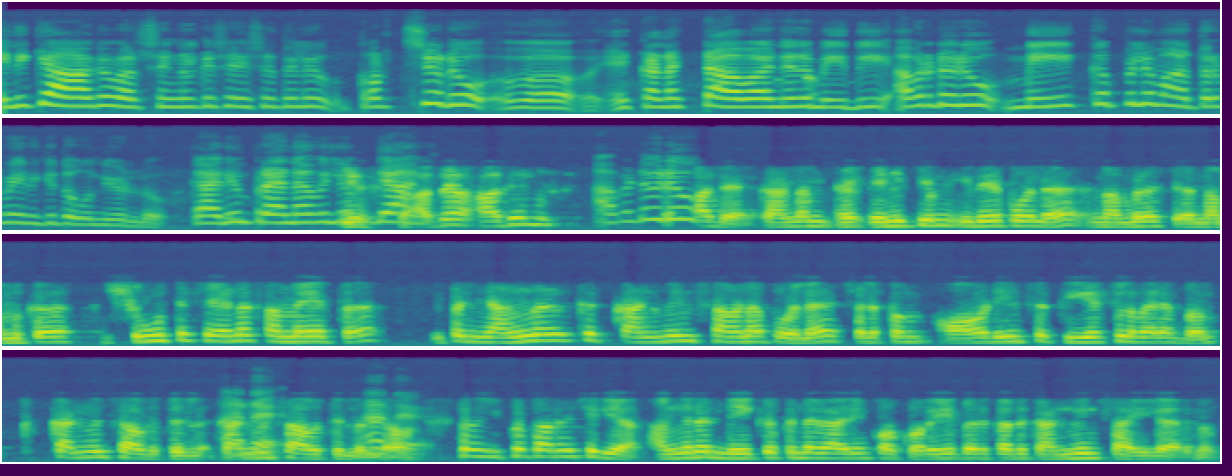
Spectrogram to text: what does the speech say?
എനിക്ക് ആകെ വർഷങ്ങൾക്ക് ശേഷത്തിൽ കുറച്ചൊരു കണക്ട് ആവാഞ്ഞത് മേ ബി അവരുടെ ഒരു മേക്കപ്പിൽ മാത്രമേ എനിക്ക് തോന്നിയുള്ളൂ. കാര്യം പ്രണവിലും അവിടെ ഒരു അതെ കാരണം എനിക്കും ഇതേപോലെ നമ്മൾ നമുക്ക് ഷൂട്ട് ചെയ്യുന്ന സമയത്ത് ഇപ്പൊ ഞങ്ങൾക്ക് കൺവിൻസ് ആവണ പോലെ ചിലപ്പം ഓഡിയൻസ് തിയേറ്ററിൽ വരുമ്പം കൺവിൻസ് ആവത്തില്ല കൺവിൻസ് ആവത്തില്ലല്ലോ. അപ്പൊ ഇപ്പൊ പറഞ്ഞു ശരിയാ. അങ്ങനെ മേക്കപ്പിന്റെ കാര്യം കുറെ പേർക്ക് അത് കൺവിൻസ് ആയില്ലായിരുന്നു.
